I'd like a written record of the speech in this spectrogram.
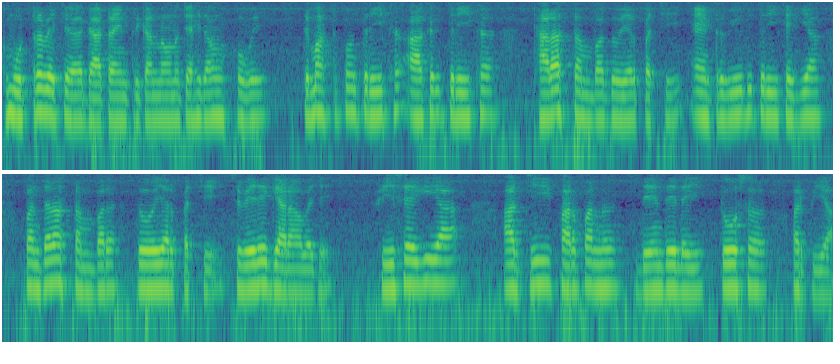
ਕੰਪਿਊਟਰ ਵਿੱਚ ਡਾਟਾ ਐਂਟਰੀ ਕਰਨਾ ਆਉਣਾ ਚਾਹੀਦਾ ਹੋ- ਹੋਵੇ ਤੇ ਮਹੱਤਵਪੂਰਨ ਤਰੀਕ ਆਖਰੀ ਤਰੀਕ 18 ਸਤੰਬਰ 2025 ਇੰਟਰਵਿਊ ਦੀ ਤਰੀਕ ਹੈਗੀ ਆ 15 ਸਤੰਬਰ 2025 ਸਵੇਰੇ 11 ਵਜੇ। ਫੀਸ ਹੈਗੀ ਆ ਅਰਜੀ ਫਾਰਮ ਭਰਨ ਦੇਣ ਦੇ ਲਈ 200 ਰੁਪਿਆ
